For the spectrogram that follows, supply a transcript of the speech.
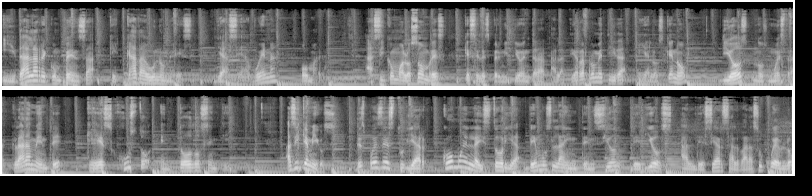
y da la recompensa que cada uno merece, ya sea buena o mala. Así como a los hombres que se les permitió entrar a la tierra prometida y a los que no, Dios nos muestra claramente que es justo en todo sentido. Así que amigos, Después de estudiar cómo en la historia vemos la intención de Dios al desear salvar a su pueblo,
